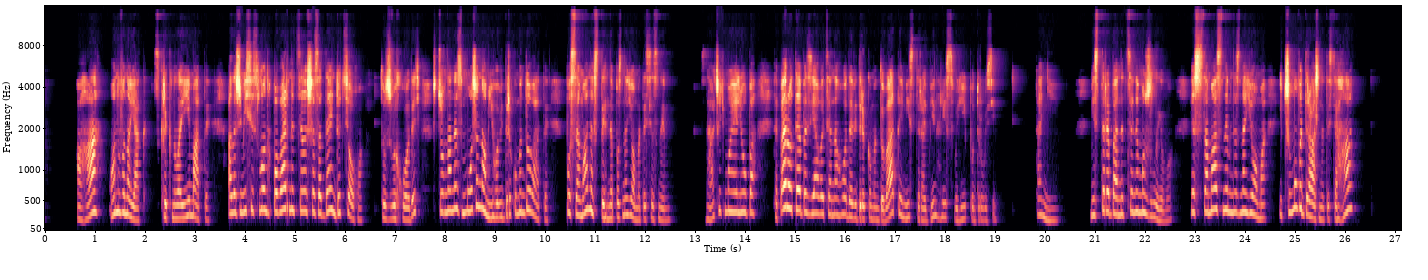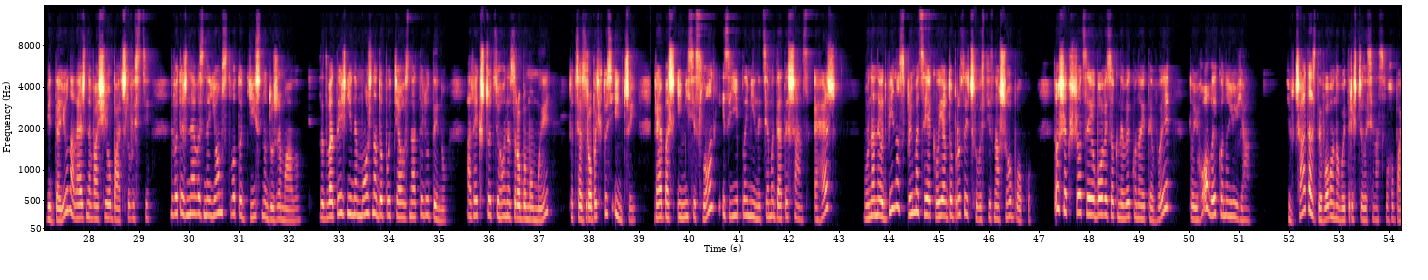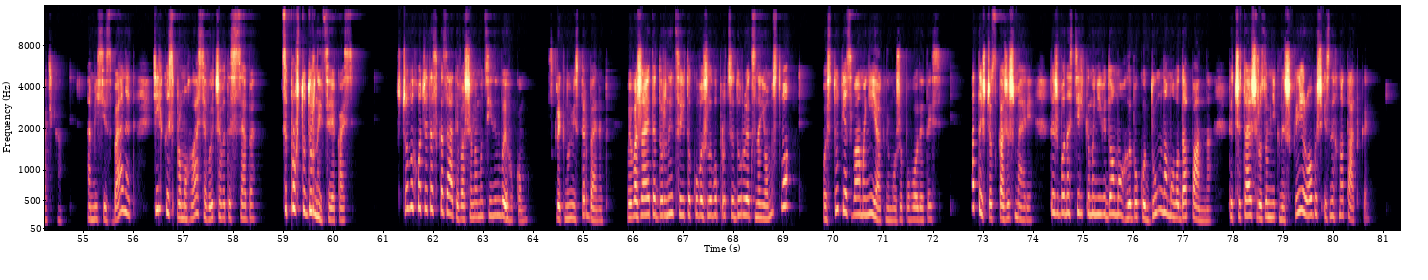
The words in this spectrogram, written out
Ага, он воно як, скрикнула її мати. Але ж місіс Лонг повернеться лише за день до цього, тож виходить, що вона не зможе нам його відрекомендувати, бо сама не встигне познайомитися з ним. Значить, моя люба, тепер у тебе з'явиться нагода відрекомендувати містера Бінглі своїй подрузі. Та ні, містере Беннет, це неможливо. Я ж сама з ним не знайома, і чому ви дражнитеся, га? Віддаю належне вашій обачливості. Двотижневе знайомство то дійсно дуже мало. За два тижні не можна до пуття узнати людину, але якщо цього не зробимо ми, то це зробить хтось інший. Треба ж і місіс Лонг із її племінницями дати шанс, еге ж? Вона неодмінно сприйме це як вияв доброзичливості з нашого боку. Тож, якщо цей обов'язок не виконаєте ви, то його виконую я. Дівчата здивовано витріщилися на свого батька, а місіс Беннет тільки спромоглася вичавити з себе. Це просто дурниця якась. Що ви хочете сказати вашим емоційним вигуком? скрикнув містер Беннет. Ви вважаєте дурницею таку важливу процедуру, як знайомство? Ось тут я з вами ніяк не можу погодитись. А ти що скажеш, Мері? Ти ж бо настільки мені відомо глибокодумна молода панна. Ти читаєш розумні книжки і робиш із них нотатки.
